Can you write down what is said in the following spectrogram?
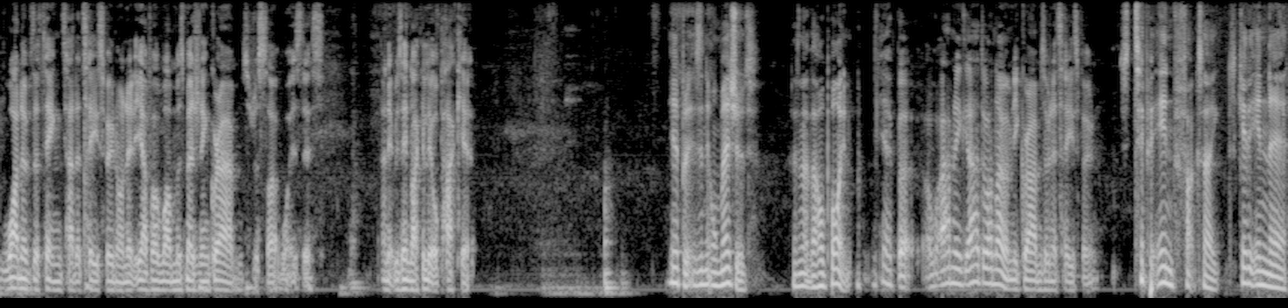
one of the things had a teaspoon on it. The other one was measuring grams. Just like, what is this? And it was in like a little packet. Yeah, but isn't it all measured? Isn't that the whole point? Yeah, but how many? How do I know how many grams are in a teaspoon? Just tip it in, for fuck's sake. Just get it in there.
